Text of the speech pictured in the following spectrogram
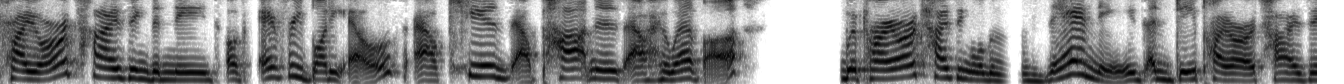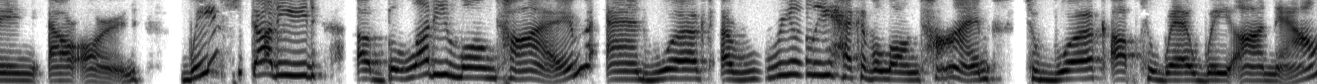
prioritizing the needs of everybody else, our kids, our partners, our whoever. We're prioritizing all of their needs and deprioritizing our own. We've studied a bloody long time and worked a really heck of a long time to work up to where we are now.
